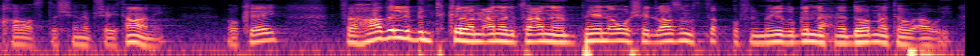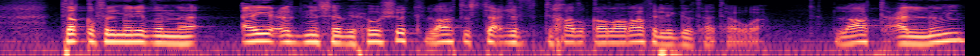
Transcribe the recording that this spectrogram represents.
خلاص دشينا بشيء ثاني. okay؟ فهذا اللي بنتكلم عنه دكتور عنا بين أول شيء لازم تثقف المريض وقلنا إحنا دورنا توعوي. ثقف المريض إن أي عد نسا بيحوشك لا تستعجل في اتخاذ القرارات اللي قلتها توا لا تعلم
